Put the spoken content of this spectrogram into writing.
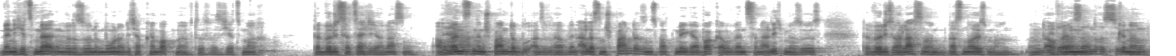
wenn ich jetzt merken würde, so in einem Monat, ich habe keinen Bock mehr auf das, was ich jetzt mache, dann würde ich es tatsächlich auch lassen. Auch wenn es ein entspannter, also wenn alles entspannt ist und es macht mega Bock, aber wenn es dann halt nicht mehr so ist, dann würde ich es auch lassen und was Neues machen. Und auch Wieder wenn, was anderes suchen. genau,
